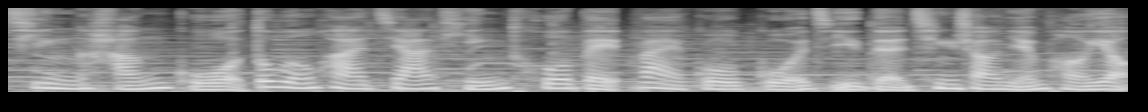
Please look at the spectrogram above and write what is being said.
境韩国、多文化家庭、托北外国国籍的青少年朋友。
